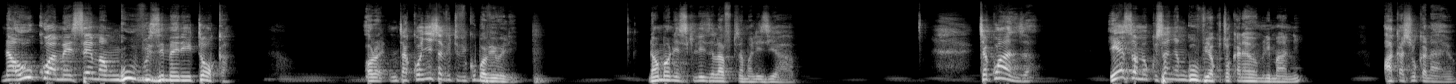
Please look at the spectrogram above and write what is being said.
na huku amesema nguvu zimenitoka Alright, nitakuonyesha vitu vikubwa viwili naomba unisikilize alafu tunamalizia hapo. Cha kwanza yesu amekusanya nguvu ya kutoka nayo mlimani akashuka nayo.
